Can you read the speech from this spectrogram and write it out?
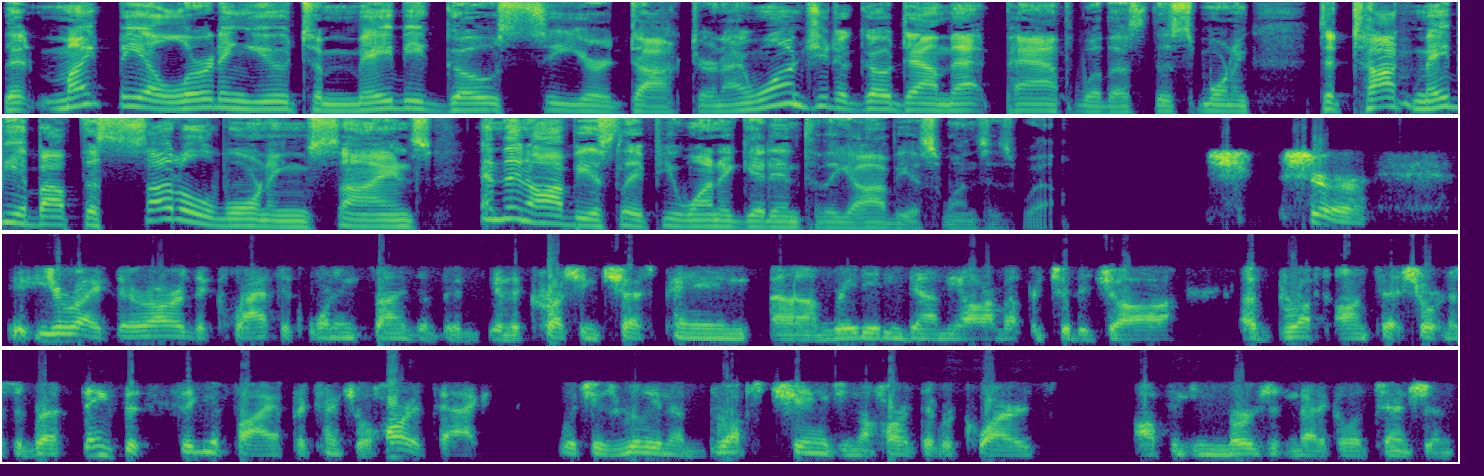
that might be alerting you to maybe go see your doctor. And I want you to go down that path with us this morning to talk maybe about the subtle warning signs, and then obviously if you want to get into the obvious ones as well. Sure. You're right. There are the classic warning signs of the, you know, the crushing chest pain, um, radiating down the arm up into the jaw, abrupt onset shortness of breath, things that signify a potential heart attack, which is really an abrupt change in the heart that requires often emergent medical attention.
